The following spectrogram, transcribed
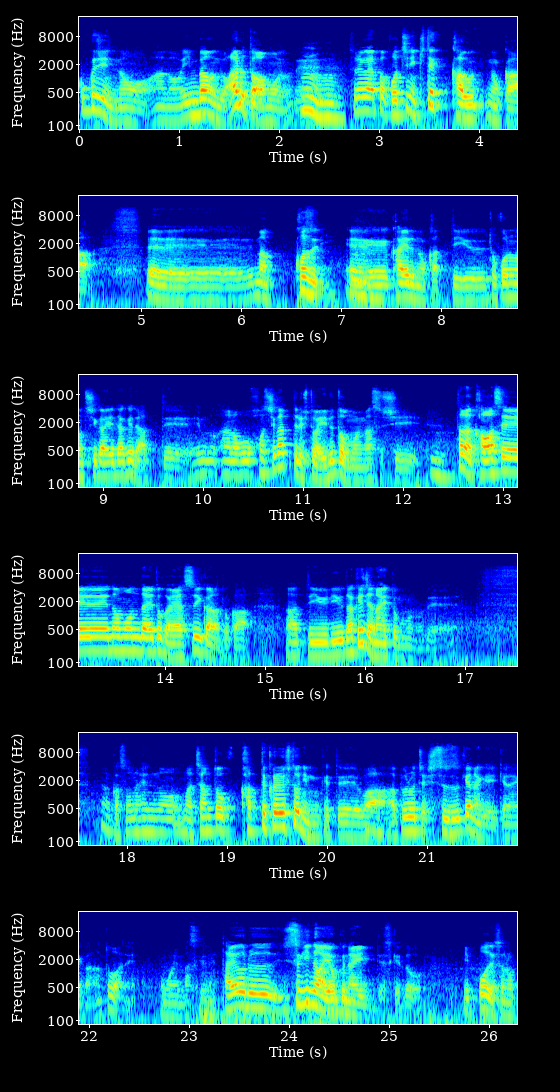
国人のあのインバウンドはあるとは思うので、うんうん。それがやっぱこっちに来て買うのか、えーまあ、来ずに、えー買えるのかっていうところの違いだけであってあの欲しがってる人はいると思いますしうん。ただ為替の問題とか安いからとかあっていう理由だけじゃないと思うのでなんかその辺の、まあ、ちゃんと買ってくれる人に向けてはアプローチはし続けなきゃいけないかなとはね思いますけどね。頼るすぎのは良くないんですけど一方でその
